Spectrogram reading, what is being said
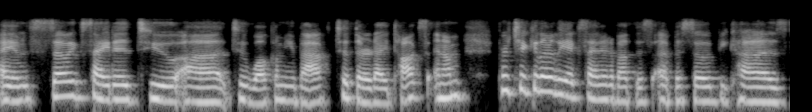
I am so excited to uh, to welcome you back to Third Eye Talks, and I'm particularly excited about this episode because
